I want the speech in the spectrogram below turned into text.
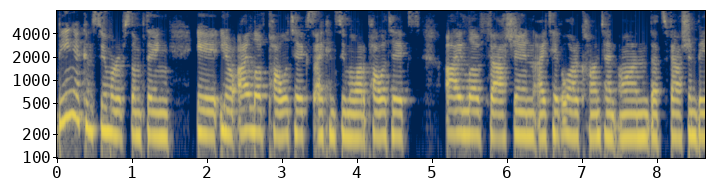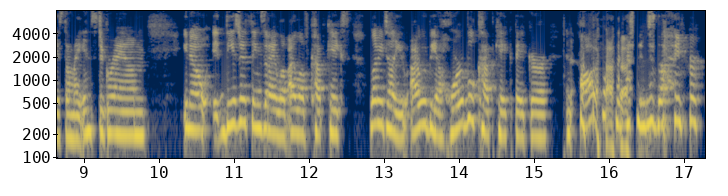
being a consumer of something, it, you know, I love politics. I consume a lot of politics. I love fashion. I take a lot of content on that's fashion based on my Instagram you know, these are things that I love. I love cupcakes. Let me tell you, I would be a horrible cupcake baker, an awful fashion designer.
